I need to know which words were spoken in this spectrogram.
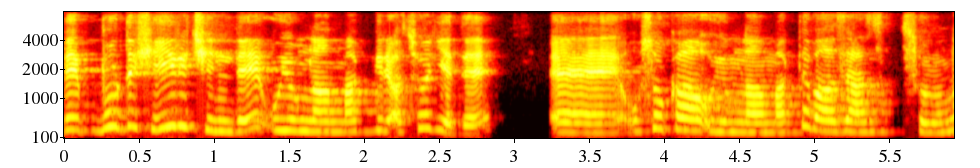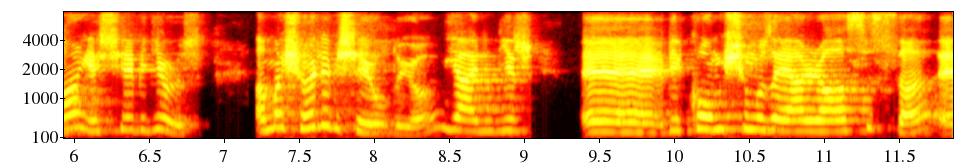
ve burada şehir içinde uyumlanmak bir atölyede, e, o sokağa uyumlanmakta bazen sorunlar yaşayabiliyoruz. Ama şöyle bir şey oluyor. Yani bir e, bir komşumuz eğer rahatsızsa e,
